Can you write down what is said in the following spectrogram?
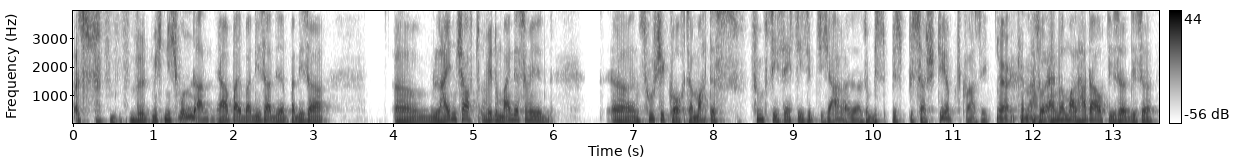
es würde mich nicht wundern, ja, bei, bei dieser, bei dieser äh, Leidenschaft, wie du meintest, wie, äh, ein Sushi-Koch, der macht das 50, 60, 70 Jahre, also bis, bis, bis er stirbt quasi. Ja, genau. Also irgendwann mal hat er auch diese, diese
